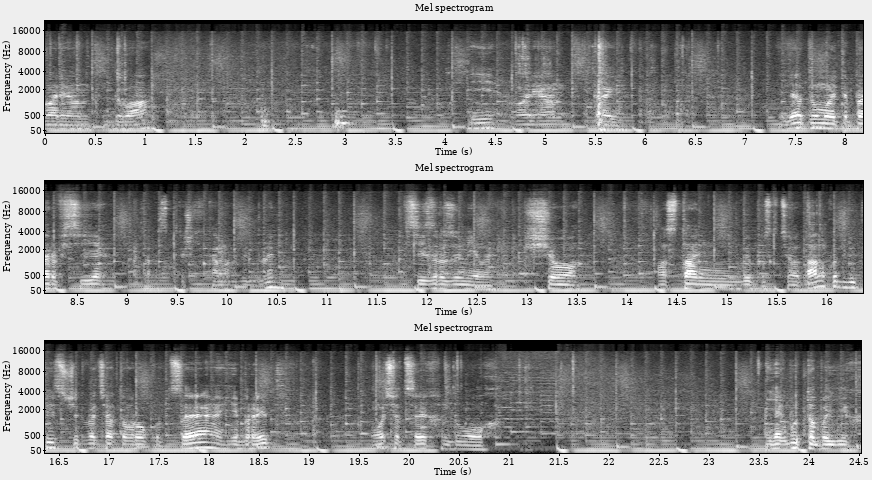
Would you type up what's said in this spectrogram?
Варіант 2. І варіант 3. Я думаю, тепер всі. Зараз трішки камеру віддвину. Всі зрозуміли, що останній випуск цього танку 2020 року це гібрид ось оцих двох. як будто би їх,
